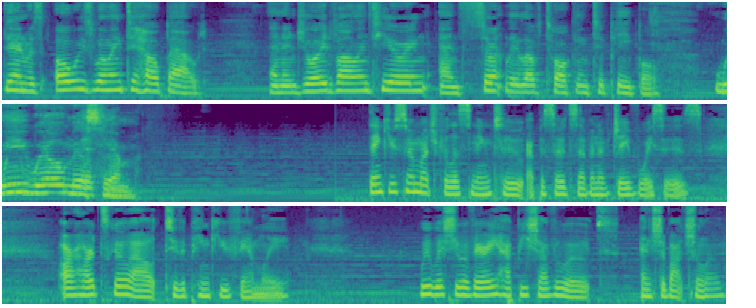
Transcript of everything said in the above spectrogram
Dan was always willing to help out and enjoyed volunteering and certainly loved talking to people. We will miss him. Thank you so much for listening to episode 7 of J Voices. Our hearts go out to the Pinkyou family. We wish you a very happy Shavuot and Shabbat Shalom.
